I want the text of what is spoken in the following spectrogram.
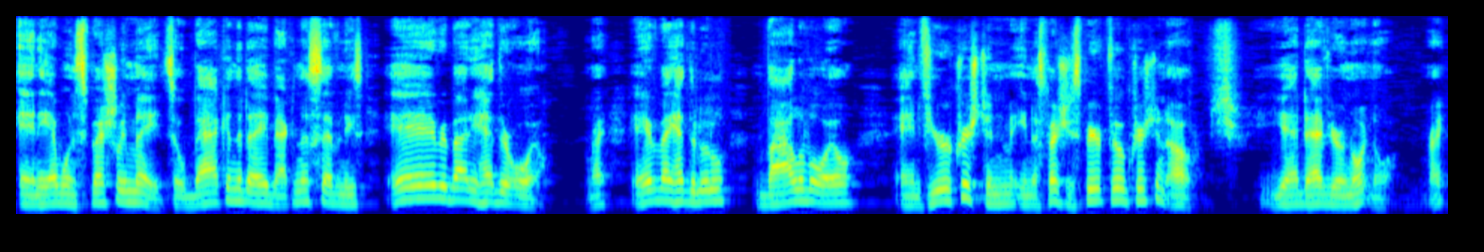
And he had one specially made. So back in the day, back in the 70s, everybody had their oil, right? Everybody had their little vial of oil. And if you're a Christian, you know, especially a spirit-filled Christian, oh, you had to have your anointing oil, right?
